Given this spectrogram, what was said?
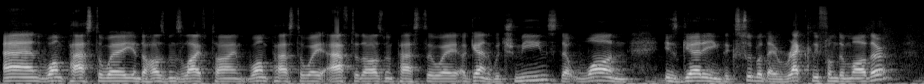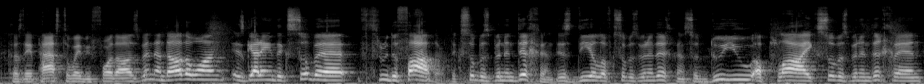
and one passed away in the husband's lifetime, one passed away after the husband passed away. Again, which means that one is getting the ksuba directly from the mother because they passed away before the husband, and the other one is getting the ksubah through the father. The ksubah has been indichren. This deal of ksubah has been indichren. So, do you apply ksubah has been indichren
